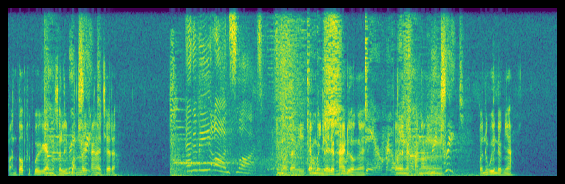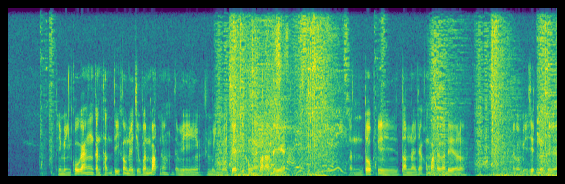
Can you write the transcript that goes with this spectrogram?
bạn top thì cuối game thì slim bắn mấy cái là chết à nhưng mà tại vì tem mình lấy được hai đường ấy cho nên là khả năng vẫn win được nha. Thì mình cố gắng cẩn thận tí không để chịu Vân bắt nữa tại vì mình mà chết thì không ai bắt AD ấy. Bạn tốt thì tầm này chắc không bắt được AD đó rồi. Lại còn bị giết ngược kìa.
